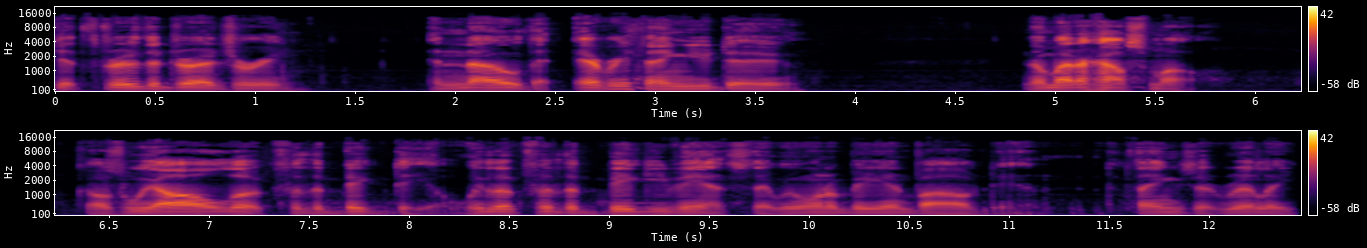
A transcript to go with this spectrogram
get through the drudgery and know that everything you do, no matter how small, because we all look for the big deal. We look for the big events that we want to be involved in, the things that really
